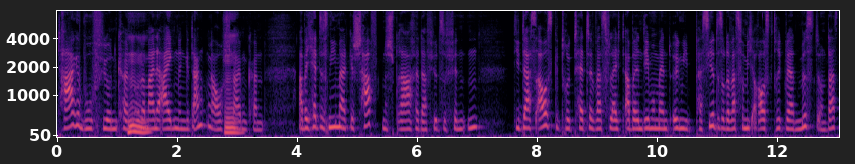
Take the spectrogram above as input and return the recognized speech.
Tagebuch führen können hm. oder meine eigenen Gedanken aufschreiben hm. können. Aber ich hätte es niemals geschafft, eine Sprache dafür zu finden, die das ausgedrückt hätte, was vielleicht aber in dem Moment irgendwie passiert ist oder was für mich auch ausgedrückt werden müsste. Und das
